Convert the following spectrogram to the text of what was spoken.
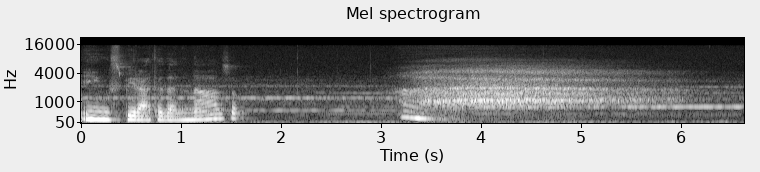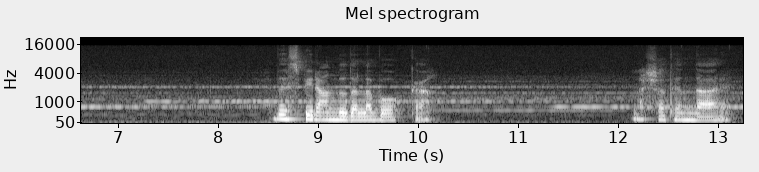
Inspirate dal naso. Ed espirando dalla bocca, lasciate andare.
